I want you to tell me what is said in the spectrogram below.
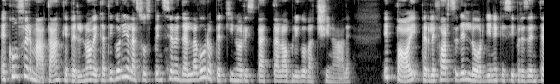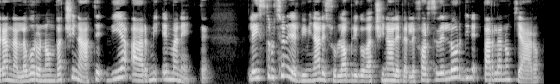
È confermata anche per le nuove categorie la sospensione dal lavoro per chi non rispetta l'obbligo vaccinale e poi per le forze dell'ordine che si presenteranno al lavoro non vaccinate via armi e manette. Le istruzioni del Viminale sull'obbligo vaccinale per le forze dell'ordine parlano chiaro.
